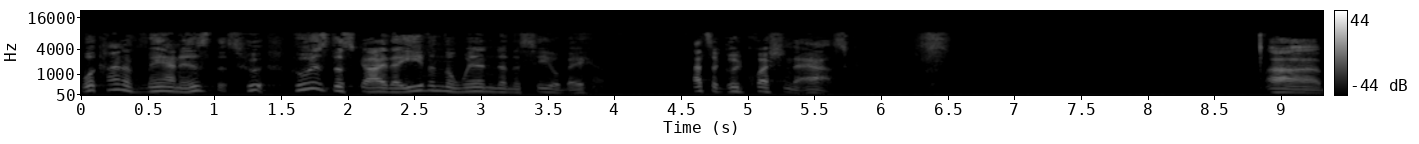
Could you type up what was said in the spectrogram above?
What kind of man is this? Who who is this guy that even the wind and the sea obey him? That's a good question to ask. Um,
